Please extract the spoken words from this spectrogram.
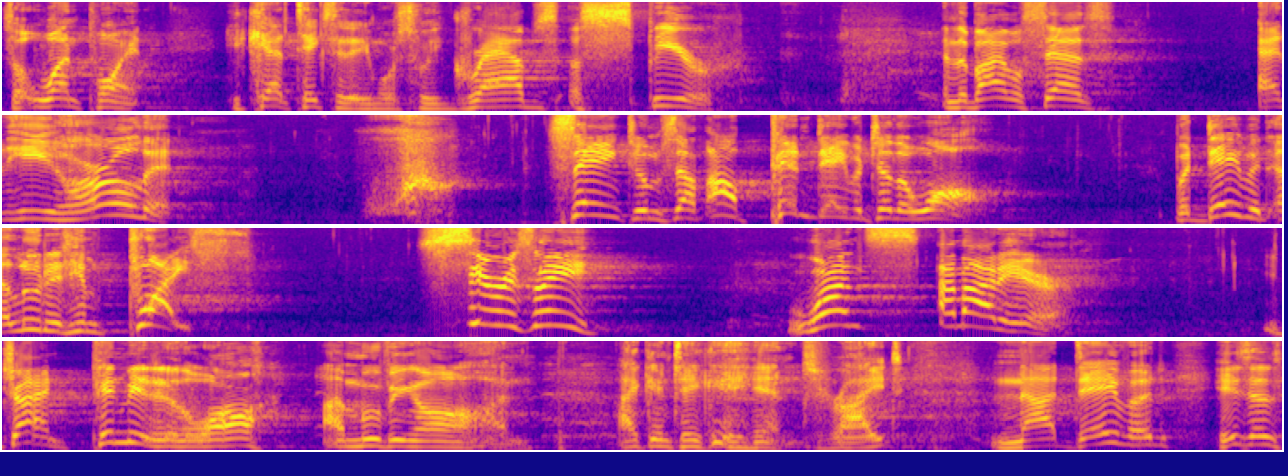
So at one point, he can't take it anymore, so he grabs a spear. And the Bible says, and he hurled it, saying to himself, I'll pin David to the wall. But David eluded him twice. Seriously? Once, I'm out of here. You try and pin me to the wall, I'm moving on. I can take a hint, right? Not David. He says,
